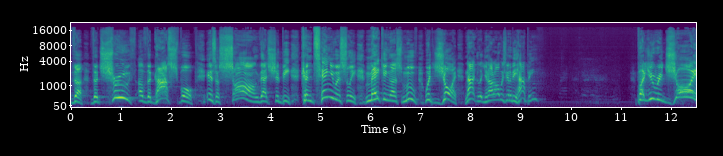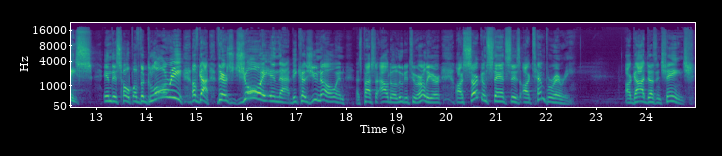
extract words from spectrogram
The, the truth of the gospel is a song that should be continuously making us move with joy. Not, you're not always going to be happy, but you rejoice in this hope of the glory of God. There's joy in that because you know, and as Pastor Aldo alluded to earlier, our circumstances are temporary. Our God doesn't change.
